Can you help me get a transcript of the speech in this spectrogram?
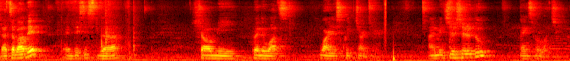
that's about it. And this is the Xiaomi 20 watts wireless quick charger. I'm Mitch 2 thanks for watching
